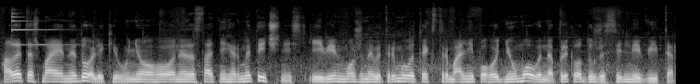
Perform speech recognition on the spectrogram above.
але теж має недоліки. У нього недостатня герметичність, і він може не витримувати екстремальні погодні умови, наприклад, дуже сильний вітер.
